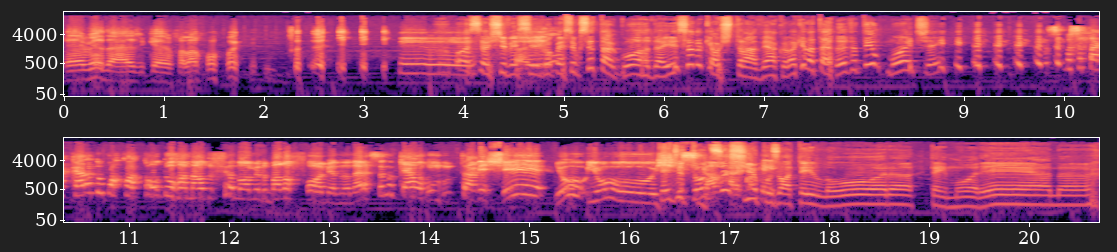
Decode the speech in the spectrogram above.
É verdade, cara. Falar muito. Ô, seu Steven Aí Seagal, eu eu- percebo que você tá gordo aí. Você não quer os travecos, não? Aqui na Tailândia tem um monte, hein? Você, você tá a cara do Mocotó do Ronaldo Fenômeno balofômeno, né? Você não quer um travesti e o. E o Tem de Steven todos Seagal, os cara, tipos, aquele- ó. Tem loura, tem morena.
